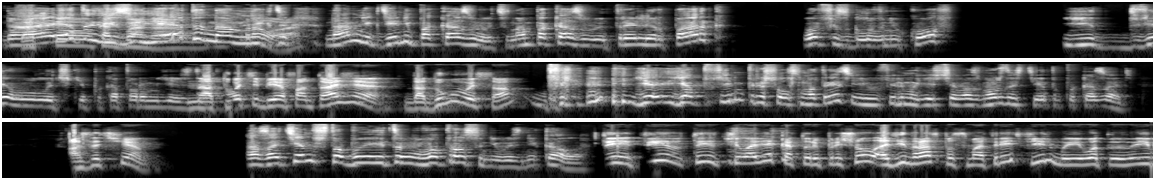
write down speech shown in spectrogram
Да, Так что, это, как из- бы она это нам, права. нигде, нам нигде не показывается. Нам показывают трейлер-парк, офис главнюков и две улочки, по которым ездят. На то тебе фантазия, додумывай сам. Я, я фильм пришел смотреть, и у фильма есть все возможности это показать. А зачем? А затем, чтобы этого вопроса не возникало. Ты, ты, ты человек, который пришел один раз посмотреть фильм и вот и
